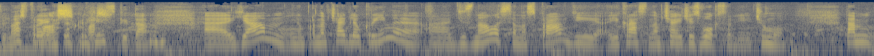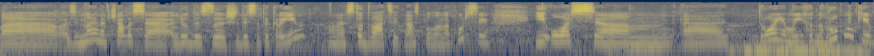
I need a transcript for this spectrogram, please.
це наш проєкт український. Ваш. Та. Я про навчання для України дізналася насправді, якраз навчаючись в Оксфорді. Чому там зі мною навчалися люди з 60 країн, 120 нас було на курсі, і ось ем, троє моїх одногрупників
